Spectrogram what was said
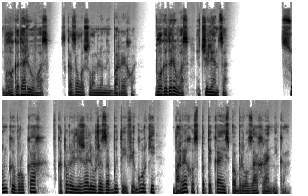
«Благодарю вас», — сказал ошеломленный Баррехо. Благодарю вас, Эчеленца!» С сумкой в руках, в которой лежали уже забытые фигурки, Барехо, спотыкаясь, побрел за охранником.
